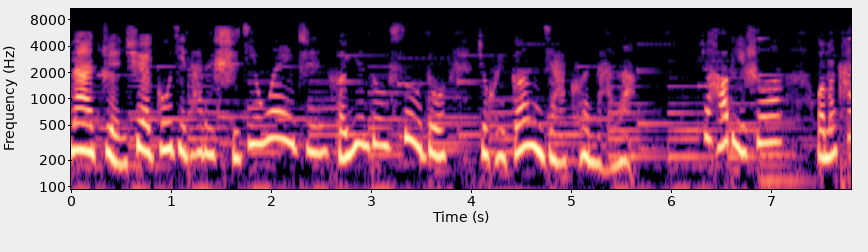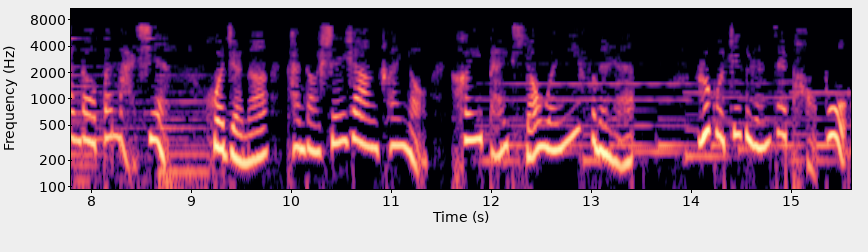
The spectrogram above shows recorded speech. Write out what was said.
那准确估计它的实际位置和运动速度就会更加困难了。就好比说，我们看到斑马线。或者呢，看到身上穿有黑白条纹衣服的人，如果这个人在跑步，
